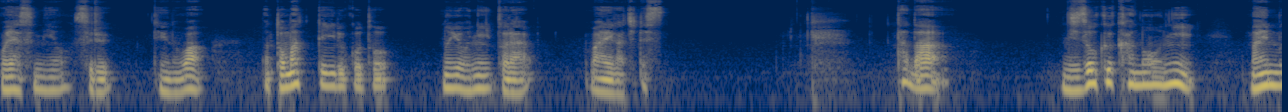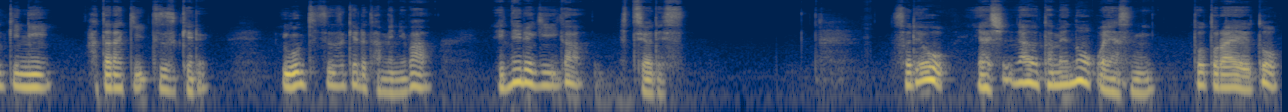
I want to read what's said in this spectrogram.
お休みをするっていうのは、止まっていることのように捉われがちです。ただ、持続可能に前向きに働き続ける、動き続けるためには、エネルギーが必要です。それを養うためのお休みと捉えると、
